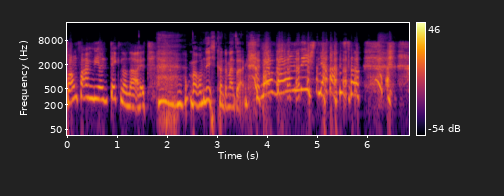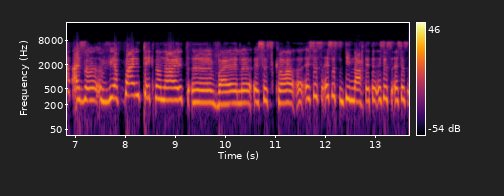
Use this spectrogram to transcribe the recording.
Warum fahren wir Techno Night? warum nicht, könnte man sagen. warum, warum nicht? Ja, also, also wir fahren Techno Night, äh, weil äh, es ist klar, äh, es ist es ist die Nacht, es ist es ist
